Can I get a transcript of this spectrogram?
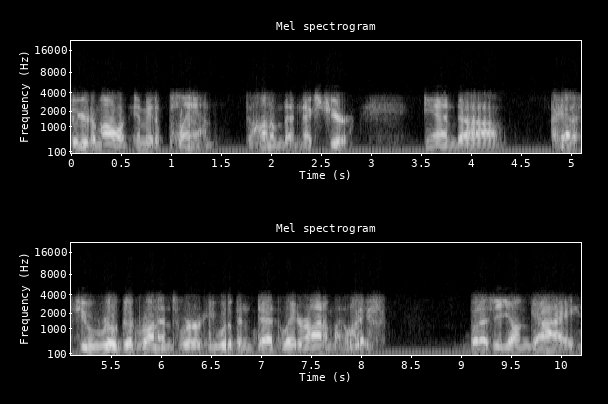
figured them out and made a plan to hunt him that next year. And uh, I had a few real good run-ins where he would have been dead later on in my life. But as a young guy,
